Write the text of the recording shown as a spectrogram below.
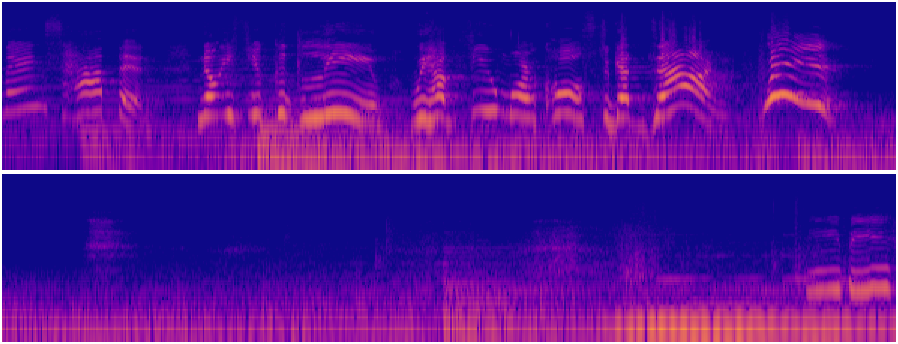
things happen. Now, if you could leave, we have a few more calls to get done. Wait! Baby.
